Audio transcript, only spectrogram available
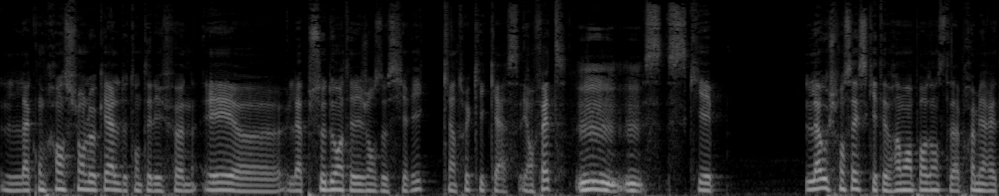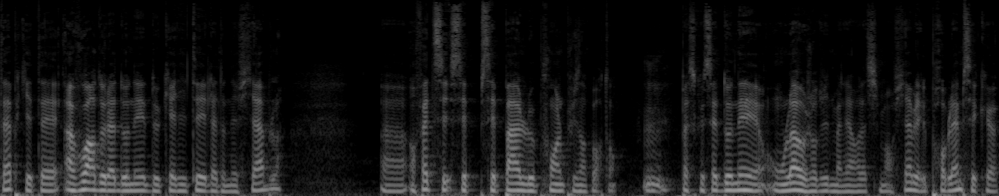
la compréhension locale de ton téléphone et euh, la pseudo-intelligence de Siri qu'il y a un truc qui casse. Et en fait, hum, hum. ce qui est là où je pensais que ce qui était vraiment important, c'était la première étape, qui était avoir de la donnée de qualité et de la donnée fiable. Euh, en fait, c'est- c'est c'est pas le point le plus important. hum. parce que cette donnée, on l'a aujourd'hui de manière relativement fiable, et le problème, c'est que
